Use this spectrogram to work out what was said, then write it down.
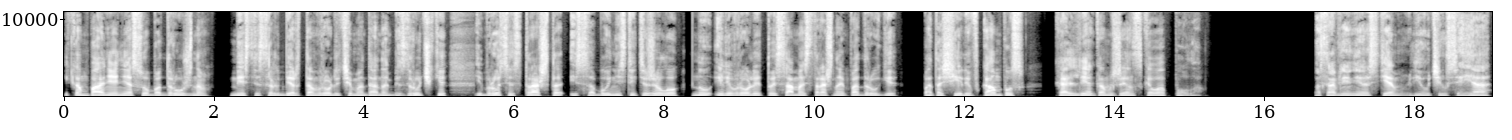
И компания не особо дружно, вместе с Альбертом в роли чемодана без ручки, и бросить страшно, и с собой нести тяжело, ну или в роли той самой страшной подруги, потащили в кампус коллегам женского пола. По сравнению с тем, где учился я,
